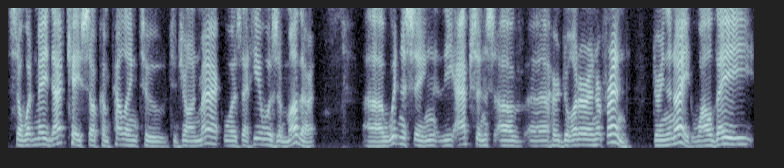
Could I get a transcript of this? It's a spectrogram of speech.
So, what made that case so compelling to, to John Mack was that here was a mother uh, witnessing the absence of uh, her daughter and her friend during the night while they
